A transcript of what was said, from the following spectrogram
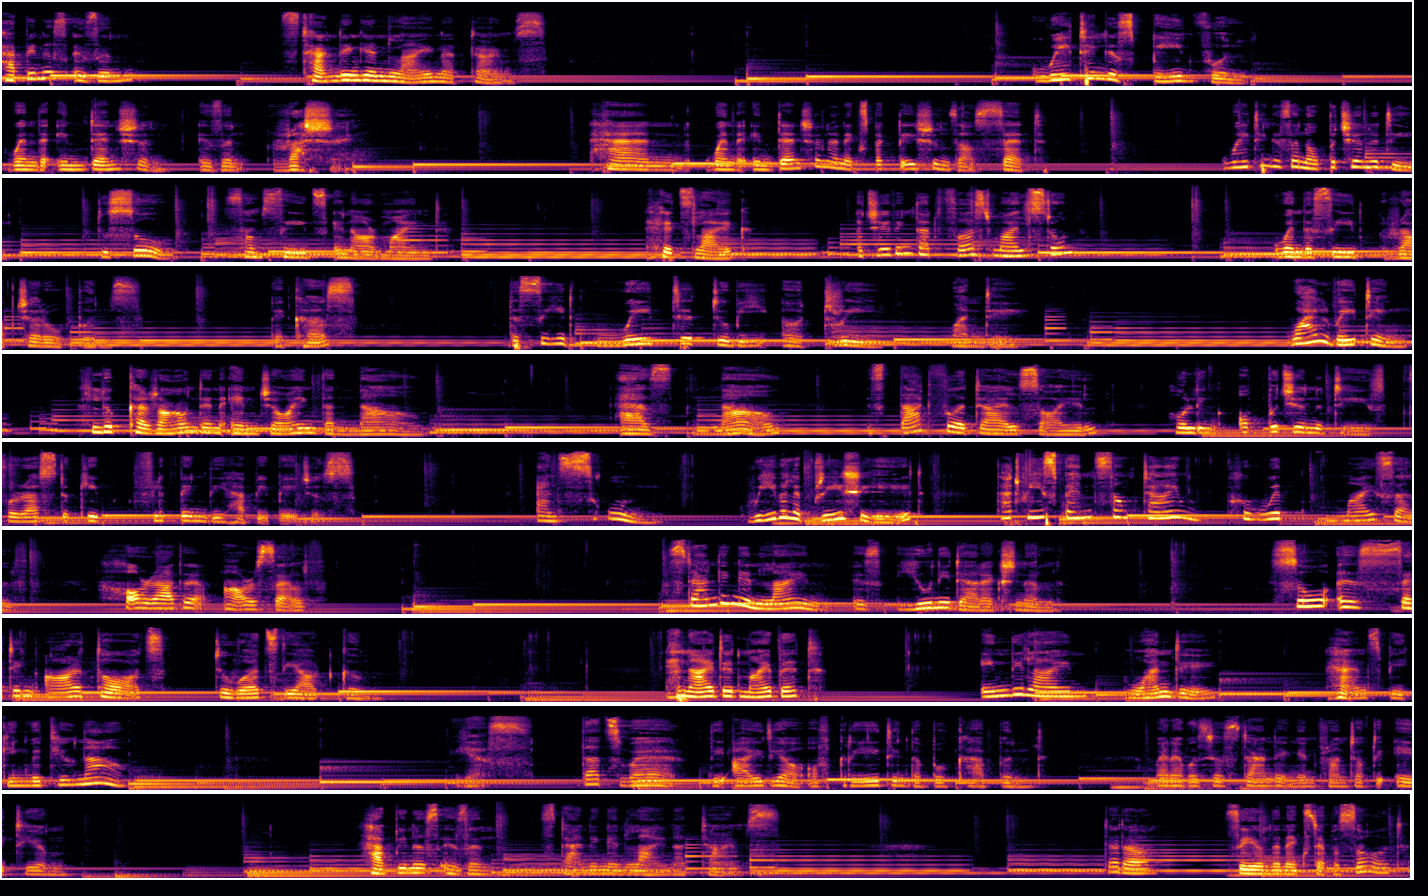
Happiness isn't standing in line at times. Waiting is painful when the intention isn't rushing. And when the intention and expectations are set, waiting is an opportunity to sow some seeds in our mind. It's like achieving that first milestone when the seed rupture opens because the seed waited to be a tree one day. While waiting, look around and enjoying the now. As now is that fertile soil holding opportunities for us to keep flipping the happy pages. And soon we will appreciate that we spend some time with myself, or rather ourselves. Standing in line is unidirectional. So is setting our thoughts towards the outcome. And I did my bit in the line one day and speaking with you now. Yes, that's where the idea of creating the book happened when I was just standing in front of the ATM. Happiness isn't standing in line at times. Ta da! See you in the next episode.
